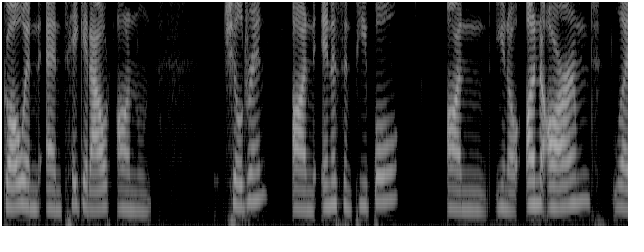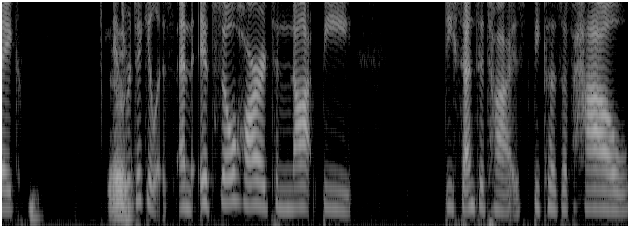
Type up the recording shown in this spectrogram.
go and and take it out on children, on innocent people, on, you know, unarmed like Yeah. it's ridiculous and it's so hard to not be desensitized because of how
